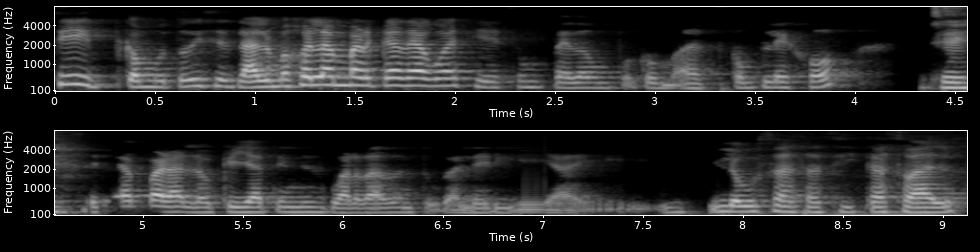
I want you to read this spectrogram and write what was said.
sí, como tú dices, a lo mejor la marca de agua sí es un pedo un poco más complejo, Sí. sería para lo que ya tienes guardado en tu galería y, y lo usas así casual.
